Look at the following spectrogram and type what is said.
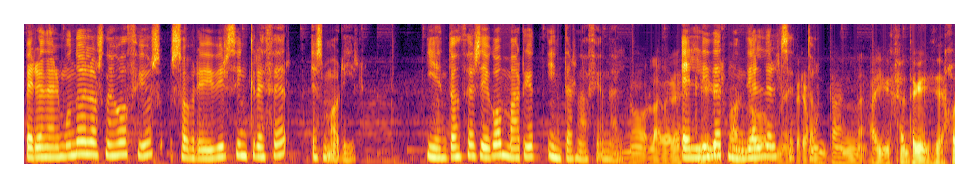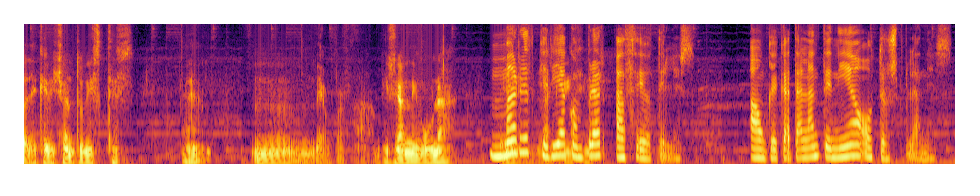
Pero en el mundo de los negocios, sobrevivir sin crecer es morir. Y entonces llegó Marriott Internacional, el líder mundial del me sector. Preguntan, hay gente que dice, joder, ¿qué visión tuviste? ¿Eh? Mm, pues, visión ninguna. Marriott quería comprar AC Hoteles, aunque Catalán tenía otros planes.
